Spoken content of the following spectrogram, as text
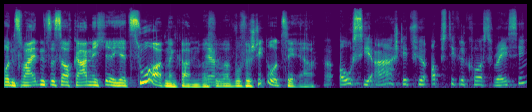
Und zweitens ist auch gar nicht äh, jetzt zuordnen kann. Was, ja. Wofür steht OCR? OCR steht für Obstacle Course Racing.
